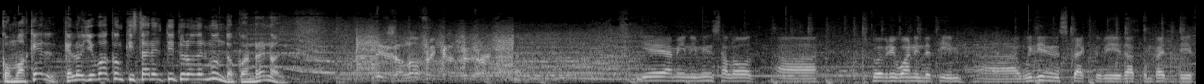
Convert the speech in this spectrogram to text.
como aquel que lo llevó a conquistar el título del mundo con Renault. Yeah, I mean, it means a lot uh, to everyone in the team. Uh, we didn't expect to be that competitive.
